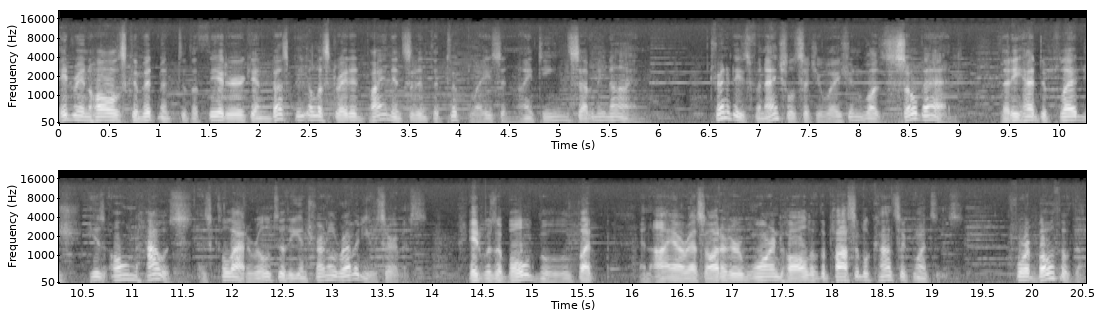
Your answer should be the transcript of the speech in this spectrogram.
Adrian Hall's commitment to the theater can best be illustrated by an incident that took place in 1979. Trinity's financial situation was so bad that he had to pledge his own house as collateral to the Internal Revenue Service. It was a bold move, but an IRS auditor warned Hall of the possible consequences for both of them.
